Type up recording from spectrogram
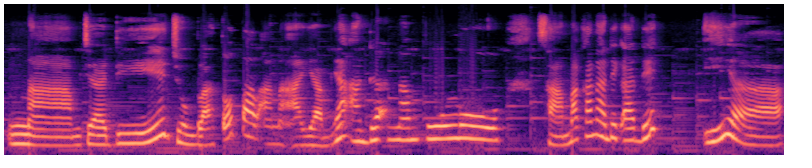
6 jadi jumlah total anak ayamnya ada 60 sama kan adik-adik? Iya.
